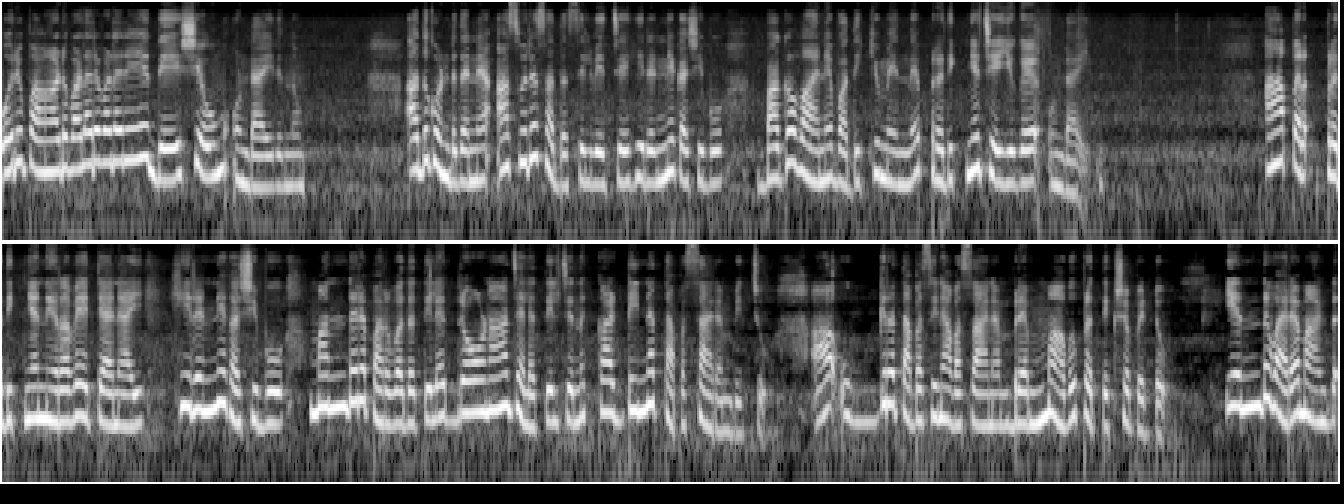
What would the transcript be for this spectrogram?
ഒരുപാട് വളരെ വളരെ ദേഷ്യവും ഉണ്ടായിരുന്നു. അതുകൊണ്ട് തന്നെ അസുര സദസ്സിൽ വെച്ച് ഹിരണ്യകശിപു ഭഗവാനെ വധിക്കുമെന്ന് പ്രതിജ്ഞ ചെയ്യുക ഉണ്ടായി. ആ പ്ര പ്രതിജ്ഞ നിറവേറ്റാനായി ഹിരണ്യകശിപു മന്ദരപർവതത്തിലെ ദ്രോണാജലത്തിൽ ചെന്ന് കഠിന തപസ് ആരംഭിച്ചു. ആ ഉഗ്ര തപസ്സിന് അവസാനം ബ്രഹ്മാവ് പ്രത്യക്ഷപ്പെട്ടു. എന്ത് വരമാണ്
